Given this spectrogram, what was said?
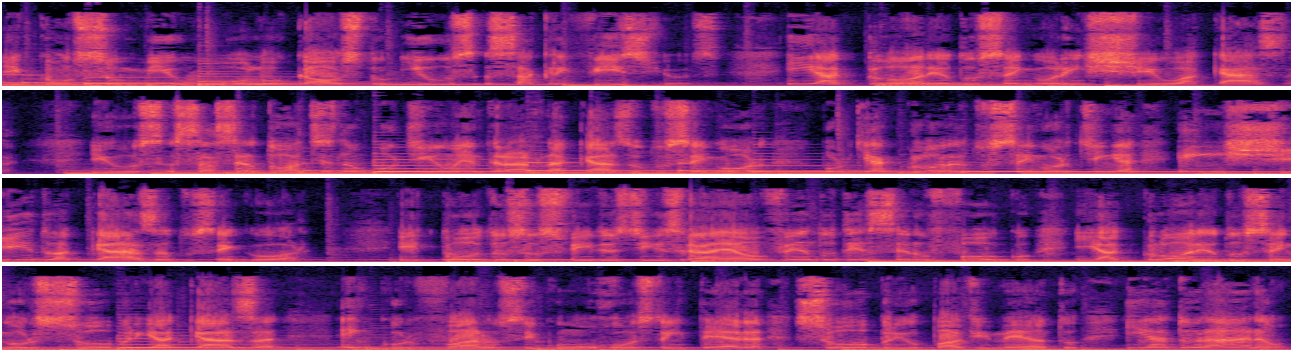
e consumiu o holocausto e os sacrifícios. E a glória do Senhor encheu a casa. E os sacerdotes não podiam entrar na casa do Senhor, porque a glória do Senhor tinha enchido a casa do Senhor. E todos os filhos de Israel, vendo descer o fogo e a glória do Senhor sobre a casa, encurvaram-se com o rosto em terra sobre o pavimento e adoraram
